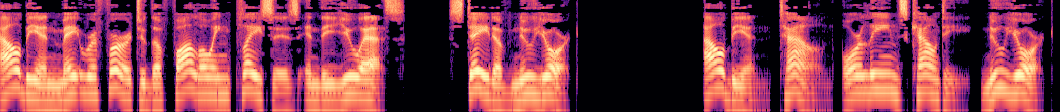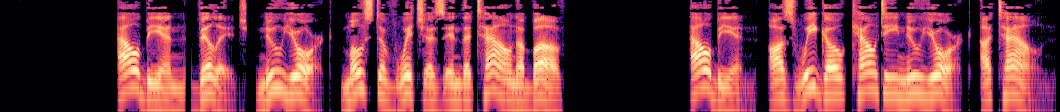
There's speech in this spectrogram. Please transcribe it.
Albion may refer to the following places in the U.S. State of New York. Albion Town, Orleans County, New York. Albion Village, New York, most of which is in the town above. Albion, Oswego County, New York, a town.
